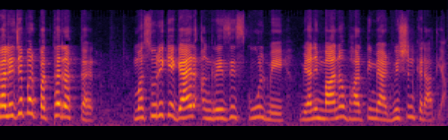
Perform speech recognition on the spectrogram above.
कलेजे पर पत्थर रखकर मसूरी के गैर अंग्रेज़ी स्कूल में, यानी मानव भारती में एडमिशन करा दिया।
